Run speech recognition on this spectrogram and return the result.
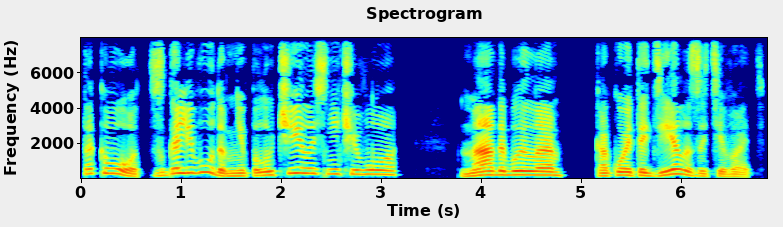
Так вот, с Голливудом не получилось ничего. Надо было какое-то дело затевать,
